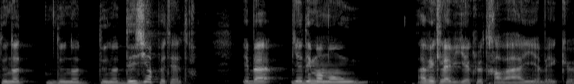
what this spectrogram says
de notre, de notre, de notre désir peut-être, eh ben, il y a des moments où, avec la vie, avec le travail, avec euh,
